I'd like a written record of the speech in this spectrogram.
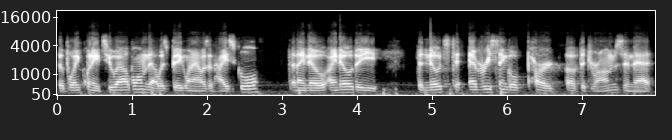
the Blink 182 album that was big when I was in high school, and I know I know the the notes to every single part of the drums in that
